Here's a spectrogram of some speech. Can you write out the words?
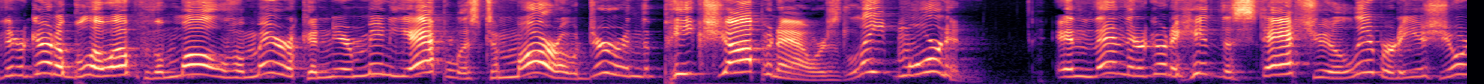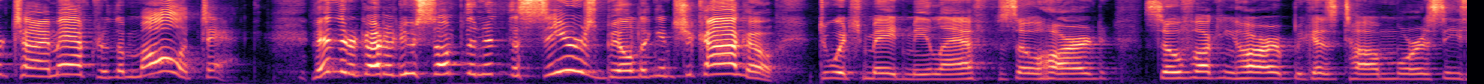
they're gonna blow up the Mall of America near Minneapolis tomorrow during the peak shopping hours, late morning. And then they're gonna hit the Statue of Liberty a short time after the mall attack. Then they're gonna do something at the Sears building in Chicago, to which made me laugh so hard, so fucking hard, because Tom Morrissey,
